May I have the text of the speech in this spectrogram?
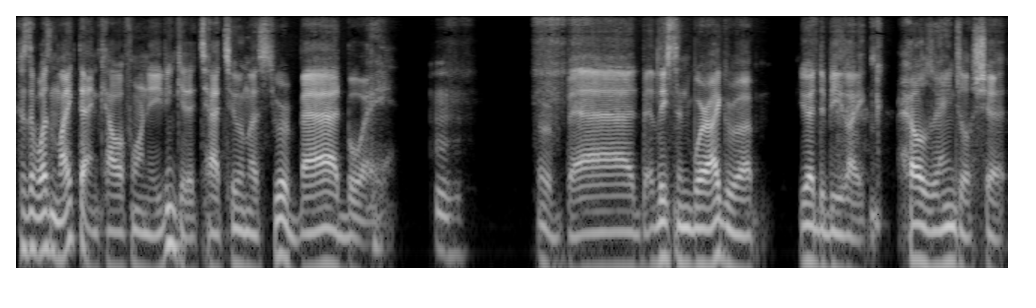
because it wasn't like that in California. You didn't get a tattoo unless you were a bad boy. Mhm. You were bad. At least in where I grew up, you had to be like Hell's Angel shit.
